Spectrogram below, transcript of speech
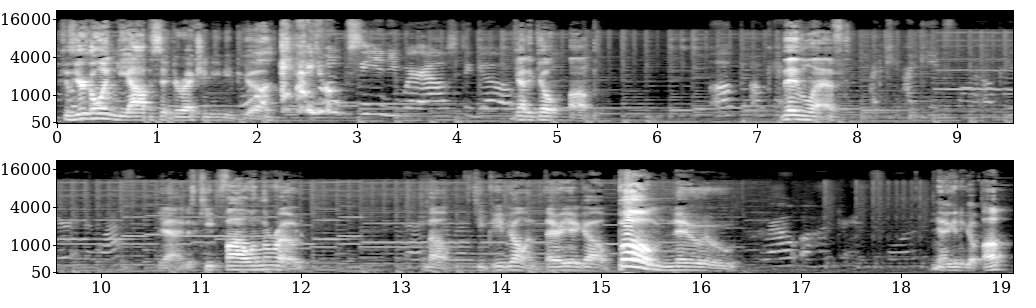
Because you're going the opposite direction you need to go. Well, I don't see anywhere else to go. You gotta go up, Up, okay. then left. I can't, I can't fly up here and then left. Yeah, just keep following the road. No, keep keep going. There you go. Boom! No. Route 104. Now you're gonna go up.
